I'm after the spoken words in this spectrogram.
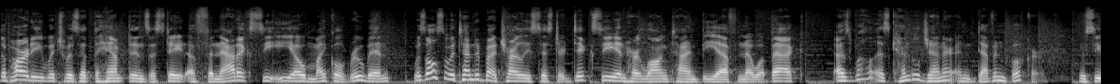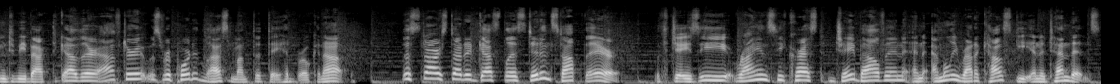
The party, which was at the Hamptons estate of Fanatics CEO Michael Rubin, was also attended by Charli's sister Dixie and her longtime BF Noah Beck, as well as Kendall Jenner and Devin Booker, who seemed to be back together after it was reported last month that they had broken up. The star studded guest list didn't stop there, with Jay Z, Ryan Seacrest, J Balvin, and Emily Ratajkowski in attendance,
